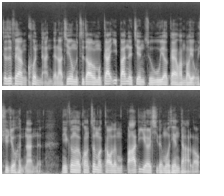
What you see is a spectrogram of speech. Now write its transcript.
这是非常困难的啦。其实我们知道，我们盖一般的建筑物要盖环保永续就很难了，你更何况这么高的拔地而起的摩天大楼。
